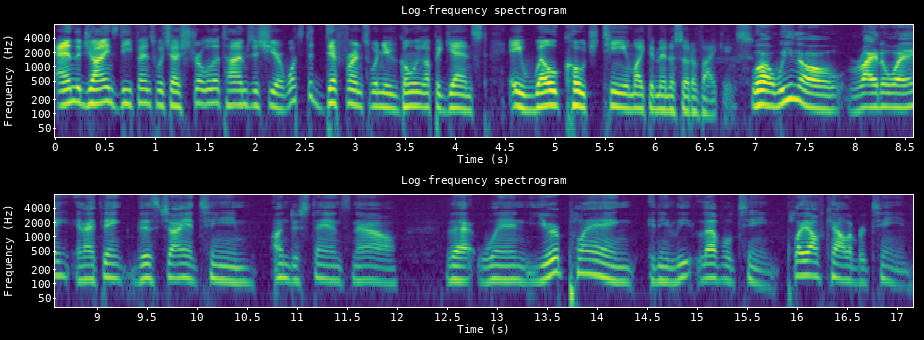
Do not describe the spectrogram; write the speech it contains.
and the Giants defense, which has struggled at times this year, what's the difference when you're going up against a well coached team like the Minnesota Vikings? Well, we know right away, and I think this Giant team understands now that when you're playing an elite level team, playoff caliber team,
